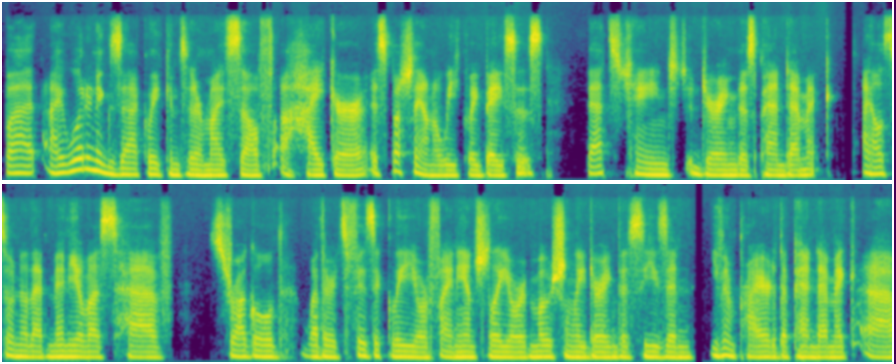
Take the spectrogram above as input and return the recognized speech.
But I wouldn't exactly consider myself a hiker, especially on a weekly basis. That's changed during this pandemic. I also know that many of us have struggled, whether it's physically or financially or emotionally during this season, even prior to the pandemic, uh,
